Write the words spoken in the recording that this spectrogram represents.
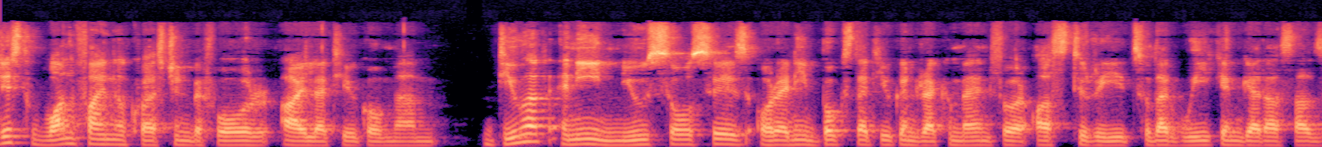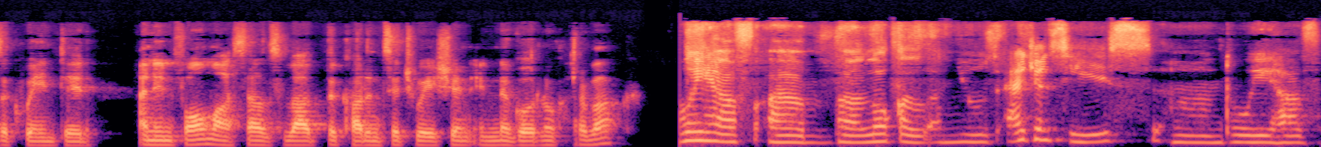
Just one final question before I let you go, ma'am. Do you have any news sources or any books that you can recommend for us to read so that we can get ourselves acquainted and inform ourselves about the current situation in Nagorno Karabakh? We have um, uh, local news agencies, and we have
